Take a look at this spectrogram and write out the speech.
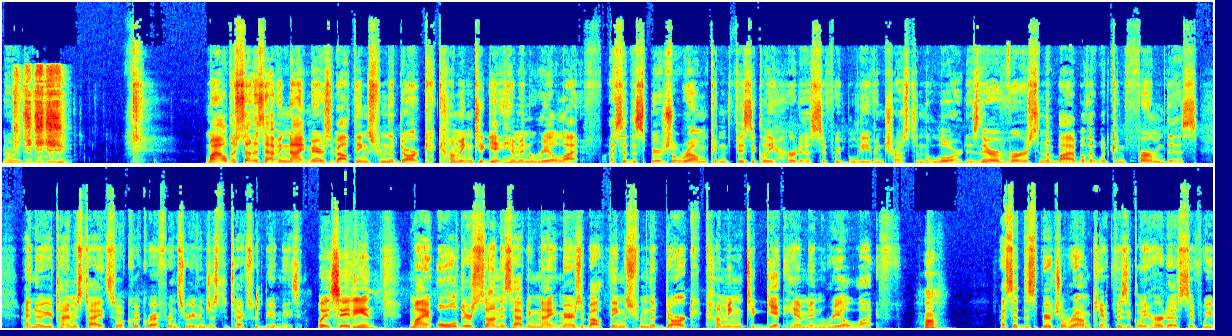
No, we don't. My older son is having nightmares about things from the dark coming to get him in real life. I said the spiritual realm couldn't physically hurt us if we believe and trust in the Lord. Is there a verse in the Bible that would confirm this? I know your time is tight, so a quick reference or even just a text would be amazing. Wait, say it again. My older son is having nightmares about things from the dark coming to get him in real life. Huh. I said the spiritual realm can't physically hurt us if we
